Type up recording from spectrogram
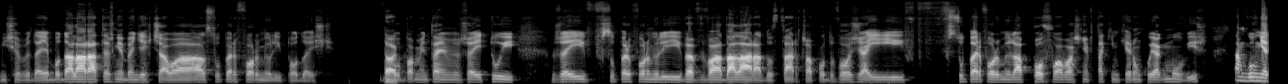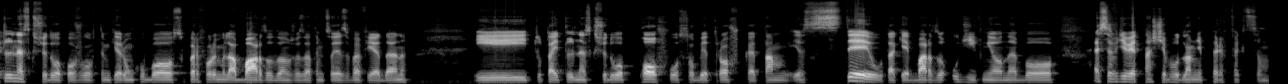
mi się wydaje, bo Dallara też nie będzie chciała Super Formuli podejść. Tak. Bo pamiętajmy, że i tu, i, że i w Super Formuli i we 2 Dallara dostarcza podwozia i w Super Formula poszła właśnie w takim kierunku, jak mówisz. Tam głównie tylne skrzydło poszło w tym kierunku, bo Super Formula bardzo dąży za tym, co jest w F1. I tutaj tylne skrzydło poszło sobie troszkę, tam jest z tyłu takie bardzo udziwnione, bo SF19 był dla mnie perfekcją.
